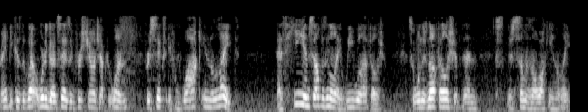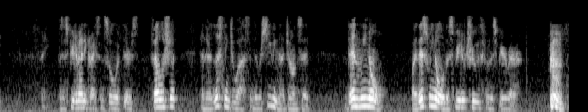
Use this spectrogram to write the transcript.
right? Because the Word of God says in 1 John chapter 1, verse 6, if we walk in the light, as he himself is in the light, we will have fellowship. So when there's not fellowship, then there's someone's not walking in the light. Right? There's a spirit of Antichrist. And so if there's fellowship, and they're listening to us, and they're receiving that, John said, then we know, by this we know the spirit of truth from the spirit of error.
